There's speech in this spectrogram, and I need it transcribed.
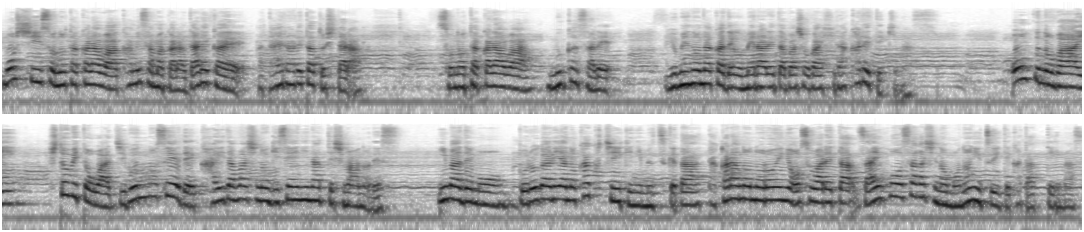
もしその宝は神様から誰かへ与えられたとしたら、その宝は無化され、夢の中で埋められた場所が開かれてきます。多くの場合、人々は自分のせいで買い騙しの犠牲になってしまうのです。今でもブルガリアの各地域に見つけた宝の呪いに襲われた財宝探しのものについて語っています。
